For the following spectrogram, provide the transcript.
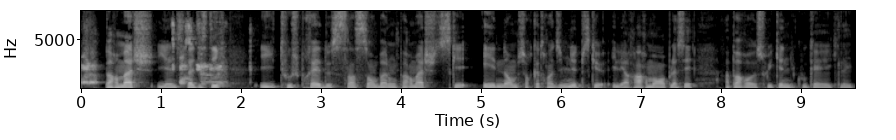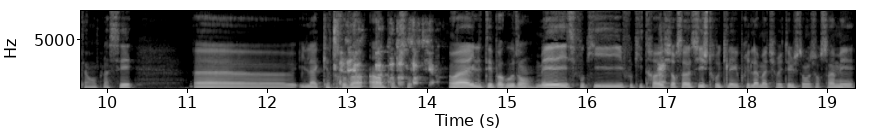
voilà. Par match, il y a une que, statistique, ouais. il touche près de 500 ballons par match, ce qui est énorme sur 90 minutes, parce qu'il est rarement remplacé, à part euh, ce week-end du coup qu'il a, été remplacé. Euh, il a Il est d'ailleurs pas content de 81%. sortir. Ouais, il était pas content, mais il faut qu'il il faut qu'il travaille sur ça aussi. Je trouve qu'il avait pris de la maturité justement sur ça, mais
